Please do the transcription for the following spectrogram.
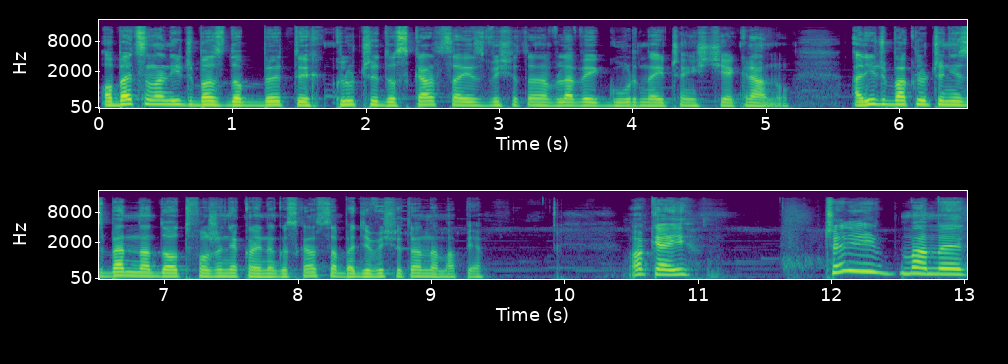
Obecna liczba zdobytych kluczy do skarbca jest wyświetlona w lewej górnej części ekranu, a liczba kluczy niezbędna do otworzenia kolejnego skarbca będzie wyświetlona na mapie. Okej. Okay. Czyli mamy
